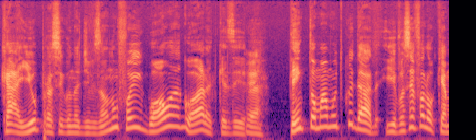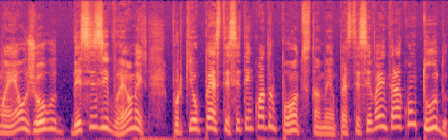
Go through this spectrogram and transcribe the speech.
caiu para a segunda divisão, não foi igual agora. Quer dizer, É. tem que tomar muito cuidado. E você falou que amanhã é o jogo decisivo, realmente, porque o PSTC tem quatro pontos também. O PSTC vai entrar com tudo.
